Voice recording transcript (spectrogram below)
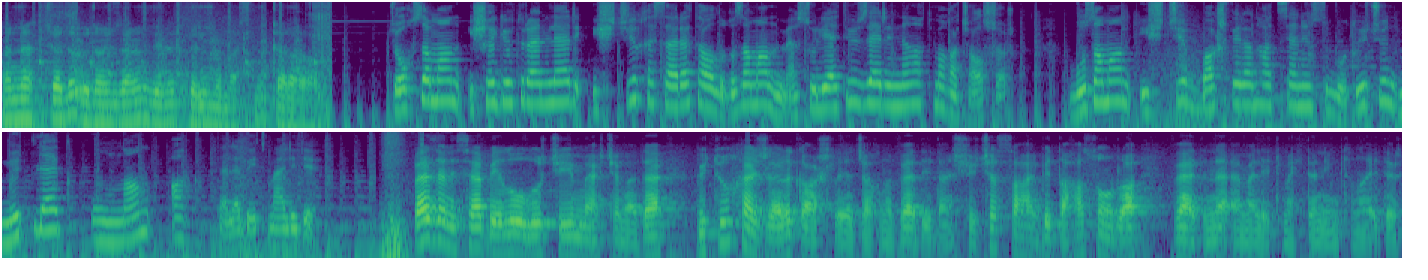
və nəticədə ödənicilərin verilib verilməməsini qərar alınır. Çox zaman işə götürənlər işçi xəsarət aldığı zaman məsuliyyəti üzərindən atmağa çalışır. Bu zaman işçi baş verən hadisənin sübutu üçün mütləq ondan akt tələb etməlidir. Bəzən isə belə olur ki, məhkəmədə bütün xərcləri qarşılayacağını vəd edən şirkət sahibi daha sonra vədinə əməl etməkdən imtina edir.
